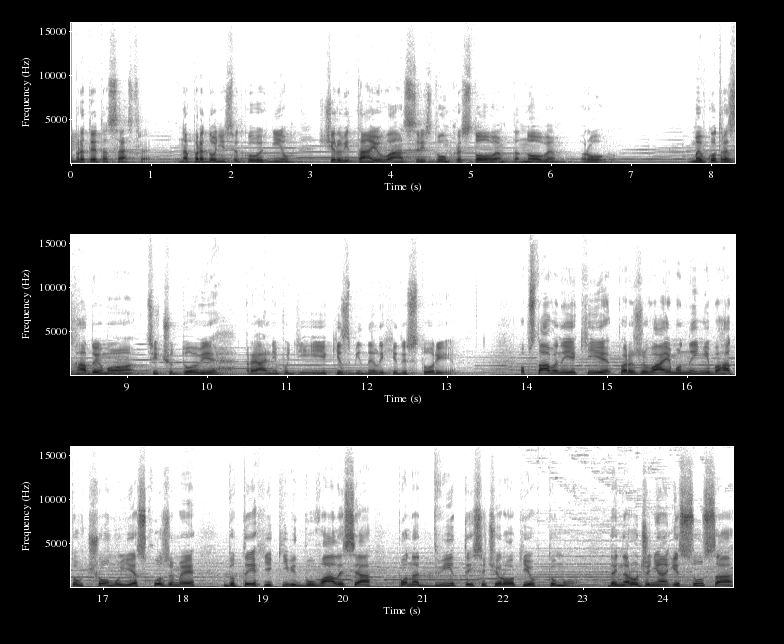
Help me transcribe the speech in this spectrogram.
брати та сестри, напередодні святкових днів щиро вітаю вас з Різдвом Христовим та Новим роком. Ми вкотре згадуємо ці чудові реальні події, які змінили хід історії. Обставини, які переживаємо нині, багато в чому є схожими до тих, які відбувалися понад дві тисячі років тому. День народження Ісуса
